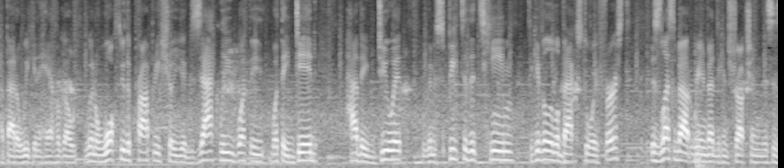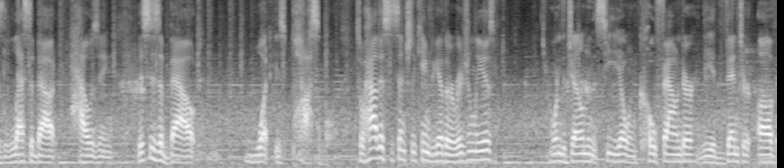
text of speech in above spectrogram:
about a week and a half ago. We're going to walk through the property, show you exactly what they what they did, how they do it. We're going to speak to the team to give a little backstory first. This is less about reinventing construction. This is less about housing. This is about what is possible. So how this essentially came together originally is one of the gentlemen, the CEO and co-founder, the inventor of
